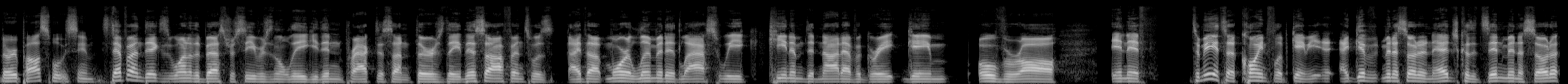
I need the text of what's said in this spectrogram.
very possible we see him. Stefon Diggs is one of the best receivers in the league. He didn't practice on Thursday. This offense was, I thought, more limited last week. Keenum did not have a great game overall. And if, to me, it's a coin flip game. I'd give Minnesota an edge because it's in Minnesota.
